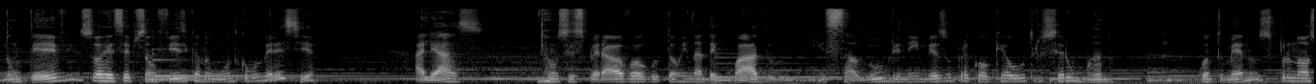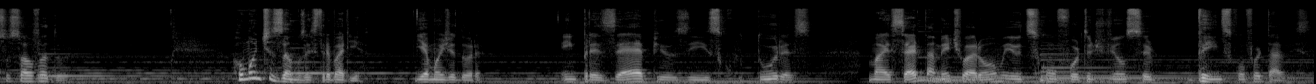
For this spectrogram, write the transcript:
Não teve sua recepção física no mundo como merecia. Aliás, não se esperava algo tão inadequado, insalubre nem mesmo para qualquer outro ser humano, quanto menos para o nosso Salvador. Romantizamos a estrebaria e a manjedoura em presépios e esculturas, mas certamente o aroma e o desconforto deviam ser bem desconfortáveis.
